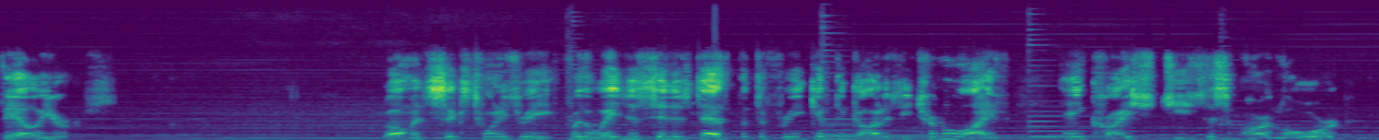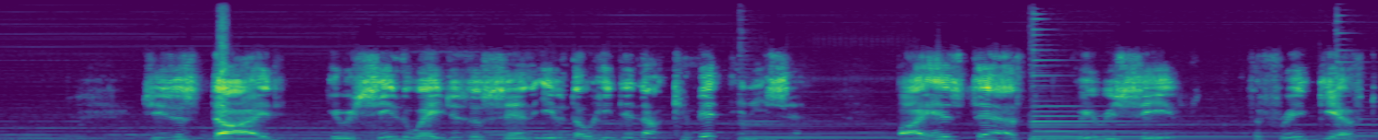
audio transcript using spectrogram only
failures. Romans 6:23 For the wages of sin is death, but the free gift of God is eternal life in Christ Jesus our Lord. Jesus died, he received the wages of sin even though he did not commit any sin. By his death, we received the free gift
